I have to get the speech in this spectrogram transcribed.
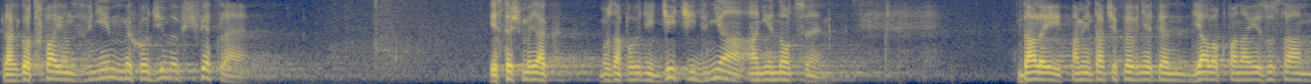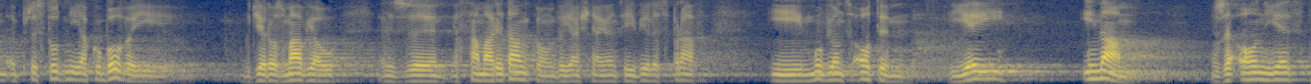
Dlatego trwając w Nim, my chodzimy w świetle. Jesteśmy jak, można powiedzieć, dzieci dnia, a nie nocy. Dalej pamiętacie pewnie ten dialog Pana Jezusa przy studni Jakubowej, gdzie rozmawiał z Samarytanką, wyjaśniając jej wiele spraw i mówiąc o tym jej i nam, że On jest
